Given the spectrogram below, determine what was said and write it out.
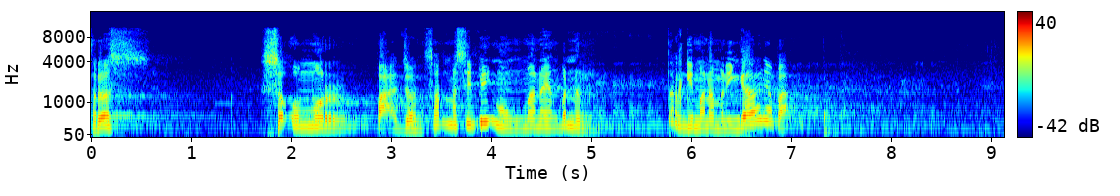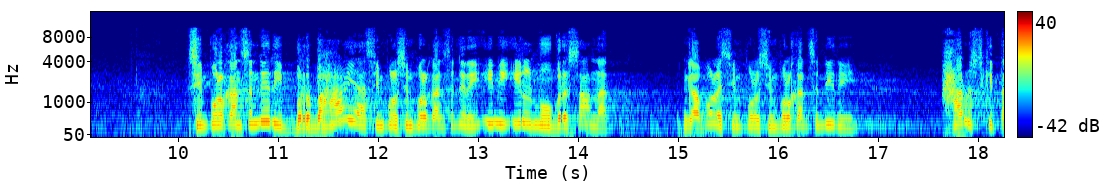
Terus seumur Pak Johnson masih bingung mana yang benar. Ntar gimana meninggalnya pak? Simpulkan sendiri, berbahaya simpul-simpulkan sendiri. Ini ilmu bersanat. Nggak boleh simpul-simpulkan sendiri. harus kita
